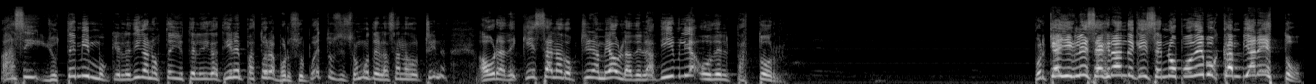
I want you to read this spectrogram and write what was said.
Ah, sí, y usted mismo, que le digan a usted y usted le diga, ¿tiene pastora? Por supuesto, si somos de la sana doctrina. Ahora, ¿de qué sana doctrina me habla? ¿De la Biblia o del pastor? Porque hay iglesias grandes que dicen, no podemos cambiar esto.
